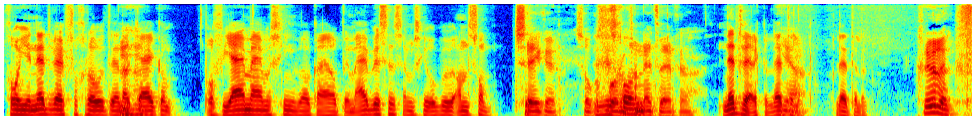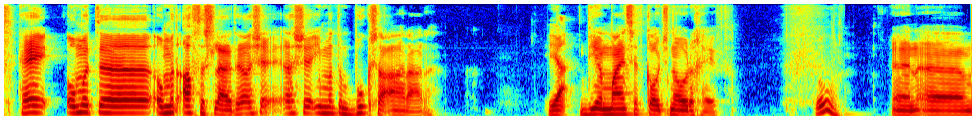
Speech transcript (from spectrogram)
Gewoon je netwerk vergroten en dan Mhm. kijken of jij mij misschien wel kan helpen in mijn business. En misschien ook weer andersom. Zeker. Dat is ook Dus een vorm van netwerken. Netwerken, letterlijk. Letterlijk. Gruwelijk. Hey, om het, eh, om het af te sluiten. Als je, als je iemand een boek zou aanraden. Ja. Die een mindset coach nodig heeft. Oeh. En ehm,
